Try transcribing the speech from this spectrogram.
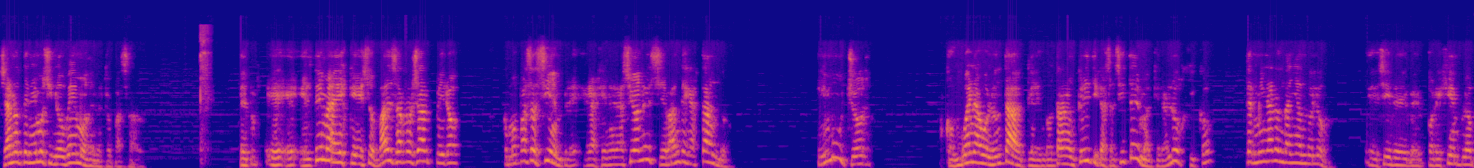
ya no tenemos y no vemos de nuestro pasado. Eh, eh, el, tema es que eso va a desarrollar, pero como pasa siempre, las generaciones se van desgastando. Y muchos, con buena voluntad, que le encontraron críticas al sistema, que era lógico, terminaron dañándolo. Es decir, eh, por ejemplo,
